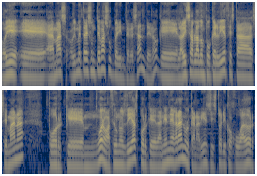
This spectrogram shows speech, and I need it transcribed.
Oye, eh, además, hoy me traes un tema súper interesante, ¿no? Que lo habéis hablado en Poker 10 esta semana, porque, mm, bueno, hace unos días, porque Daniel Negrano, el canadiense histórico jugador,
